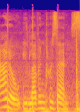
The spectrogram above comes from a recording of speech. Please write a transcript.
Addo 11 presents.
